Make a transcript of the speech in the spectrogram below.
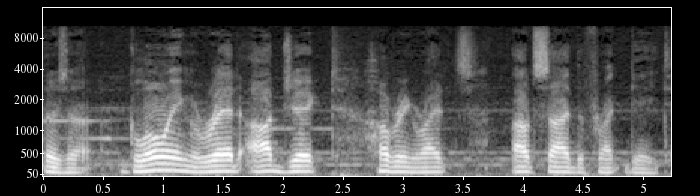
there's a glowing red object hovering right outside the front gate."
